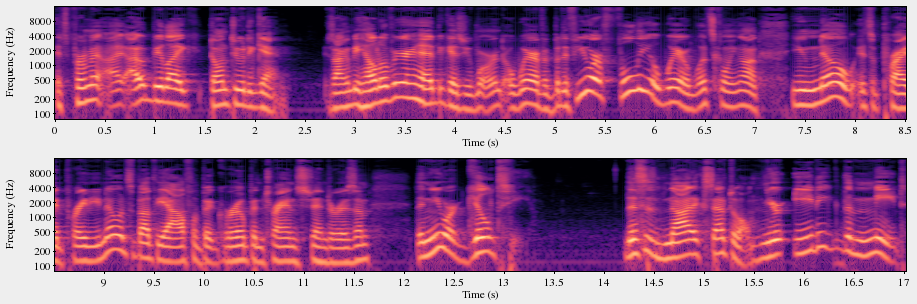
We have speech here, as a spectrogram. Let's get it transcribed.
it's permanent. I, I would be like, don't do it again. It's not going to be held over your head because you weren't aware of it. But if you are fully aware of what's going on, you know it's a pride parade, you know it's about the alphabet group and transgenderism, then you are guilty. This is not acceptable. You're eating the meat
